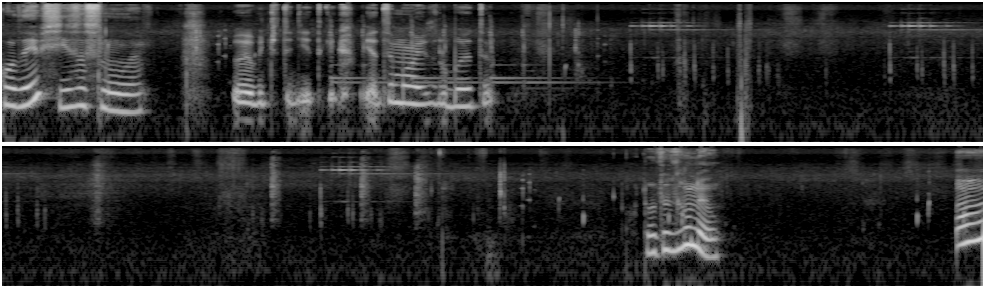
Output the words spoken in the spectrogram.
коли всі заснули. Вибачте, дітки, я це маю зробити. Хто тут дзвонив? А?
